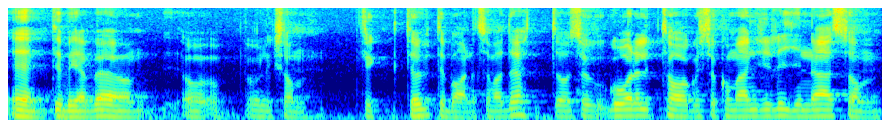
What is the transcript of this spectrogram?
eh, till BB och, och, och liksom fick ta ut det barnet som var dött. Och så går det lite tag och så kommer Angelina som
